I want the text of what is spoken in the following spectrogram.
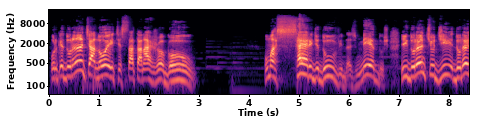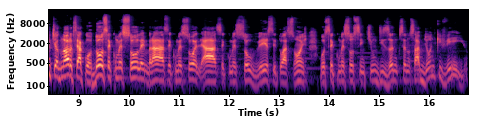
Porque durante a noite Satanás jogou uma série de dúvidas, medos, e durante o dia, durante na hora que você acordou, você começou a lembrar, você começou a olhar, você começou a ver situações, você começou a sentir um desânimo que você não sabe de onde que veio.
